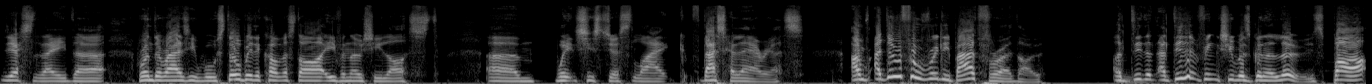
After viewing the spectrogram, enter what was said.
yesterday that Ronda Rousey will still be the cover star even though she lost. Um, which is just like that's hilarious. I'm, I do feel really bad for her though. I didn't I didn't think she was gonna lose, but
